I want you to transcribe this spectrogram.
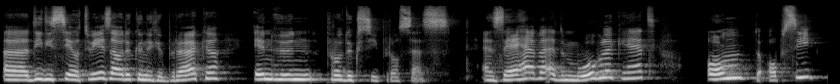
uh, die die CO2 zouden kunnen gebruiken in hun productieproces. En zij hebben de mogelijkheid om de optie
